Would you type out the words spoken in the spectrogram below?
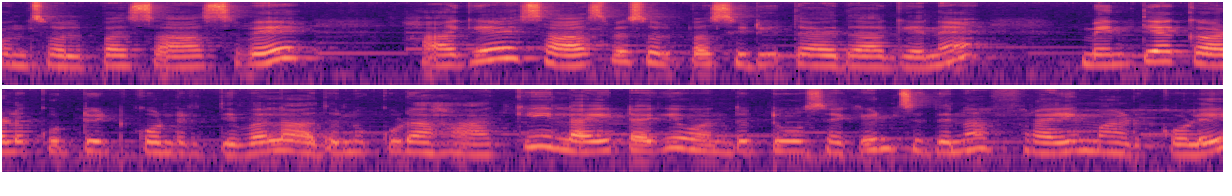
ಒಂದು ಸ್ವಲ್ಪ ಸಾಸಿವೆ, ಹಾಗೆ ಸಾಸಿವೆ ಸ್ವಲ್ಪ ಸಿಡಿತಾ ಇದ್ದಾಗೇ ಮೆಂತ್ಯ ಕಾಳು ಕುಟ್ಟಿಟ್ಕೊಂಡಿರ್ತೀವಲ್ಲ, ಅದನ್ನು ಕೂಡ ಹಾಕಿ ಲೈಟಾಗಿ ಒಂದು ಟೂ ಸೆಕೆಂಡ್ಸ್ ಇದನ್ನು ಫ್ರೈ ಮಾಡ್ಕೊಳ್ಳಿ.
